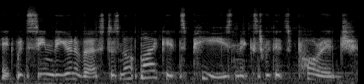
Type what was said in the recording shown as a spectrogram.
It would seem the universe does not like its peas mixed with its porridge.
